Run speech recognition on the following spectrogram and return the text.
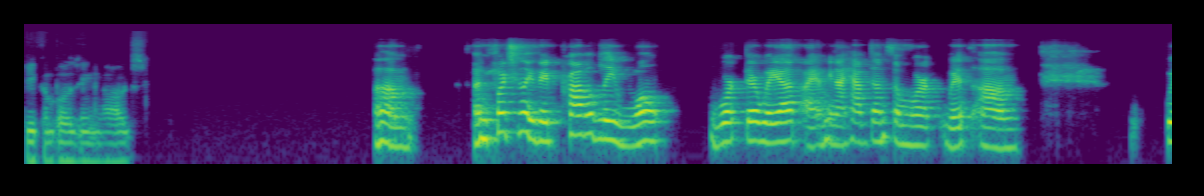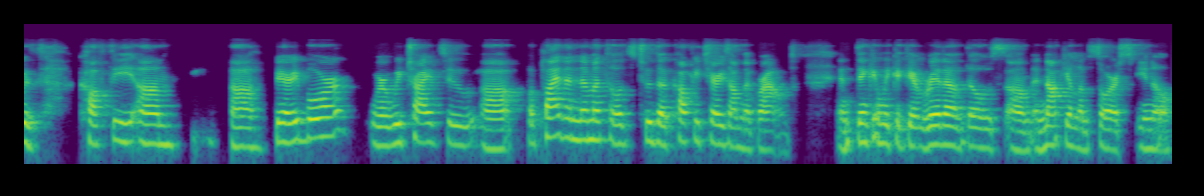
decomposing logs. Um, unfortunately, they probably won't work their way up. I, I mean, I have done some work with um, with coffee um, uh, berry borer where we tried to uh, apply the nematodes to the coffee cherries on the ground and thinking we could get rid of those um, inoculum source, you know,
